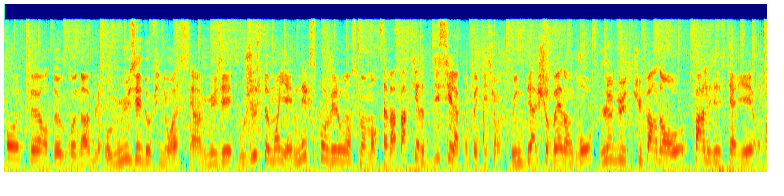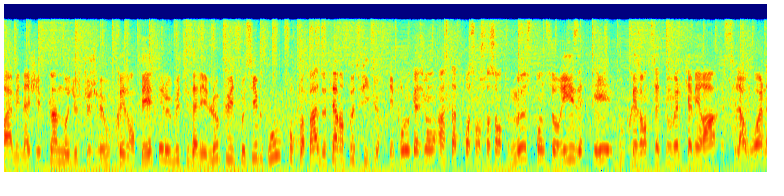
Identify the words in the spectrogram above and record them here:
hauteurs de Grenoble, au musée dauphinois. C'est un musée où justement il y a une expo vélo en ce moment. Ça va partir d'ici la compétition. Une DH urbaine en gros, le but, tu pars d'en haut, par les escaliers, on va aménager plein de modules que je vais vous présenter. Et le but c'est d'aller le plus vite possible ou pourquoi pas de faire un peu de figure. Et pour l'occasion, Insta360 me sponsorise et vous présente cette nouvelle caméra. C'est la One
